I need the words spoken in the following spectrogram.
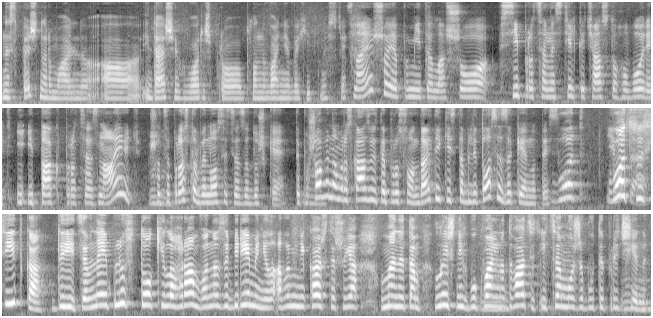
не спиш нормально, а йдеш і говориш про планування вагітності. Знаєш, що я помітила? Що всі про це настільки часто говорять і і так про це знають, що Мгм. це просто виноситься за дужки. Типу, що ви нам розказуєте про сон? Дайте якісь таблітоси закинутись. От все. сусідка, дивіться, в неї плюс 100 кілограм, вона забеременіла, а ви мені кажете, що я, в мене там лишніх буквально 20, і це може бути причиною.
